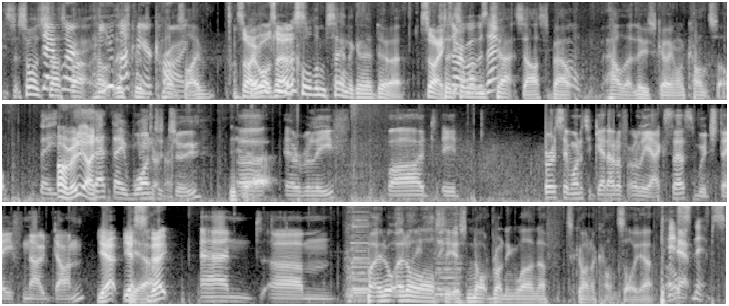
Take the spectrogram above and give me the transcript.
s- someone's just asked Devler, about how you this laughing game's or console. I Sorry, what was that, vaguely Alice? recall them saying they're going to do it. Sorry. So Sorry, someone what was in that? chat's asked about Hell Let Loose going on console. They Oh, really? I- said they wanted to, uh, I believe, but it first they wanted to get out of early access, which they've now done, Yep. Yesterday. and um, But in, all- in all honesty, it's not running well enough to go on a console yet. Piss Yeah. snips.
